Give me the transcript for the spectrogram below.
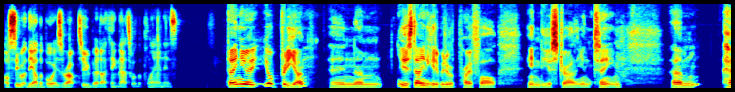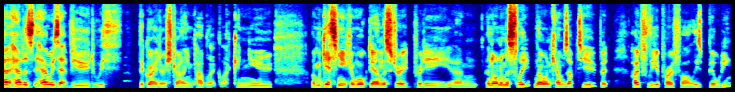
I'll see what the other boys are up to, but I think that's what the plan is. Daniel, you're pretty young, and um, you're starting to get a bit of a profile in the Australian team. Um, how, how does how is that viewed with the greater Australian public? Like, can you? I'm guessing you can walk down the street pretty um, anonymously. No one comes up to you, but hopefully your profile is building.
